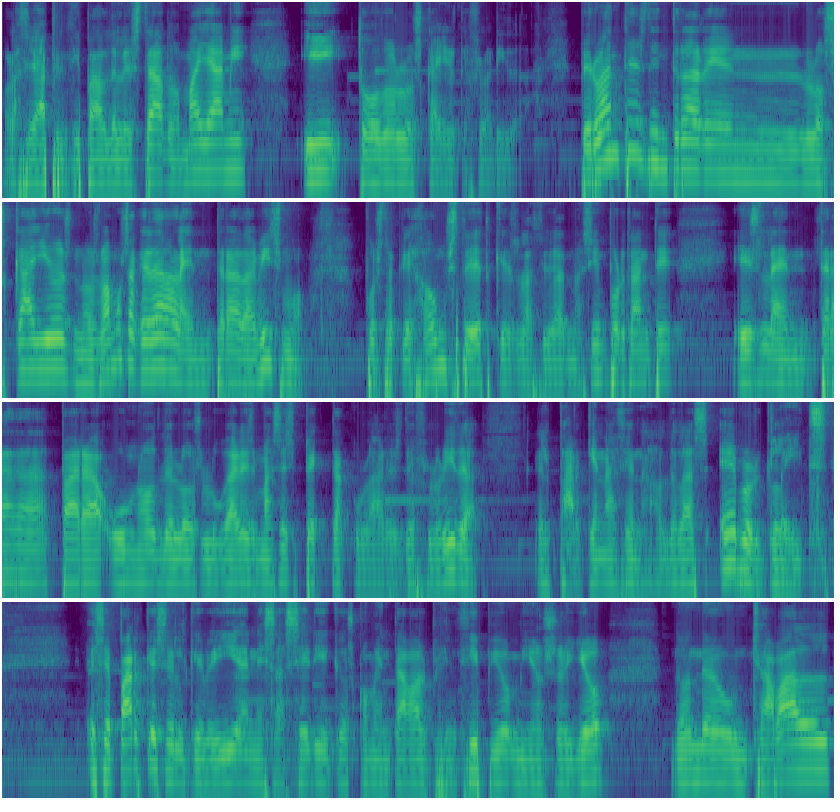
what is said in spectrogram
o la ciudad principal del estado, Miami, y todos los Cayos de Florida. Pero antes de entrar en los Cayos, nos vamos a quedar a la entrada mismo, puesto que Homestead, que es la ciudad más importante, es la entrada para uno de los lugares más espectaculares de Florida, el Parque Nacional de las Everglades. Ese parque es el que veía en esa serie que os comentaba al principio, Mío Soy Yo, donde un chaval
